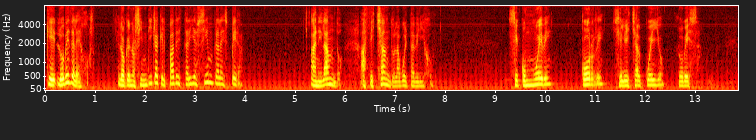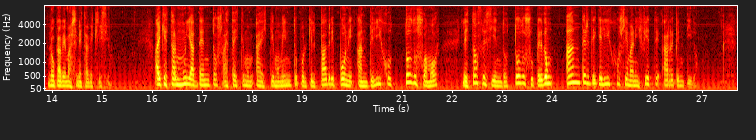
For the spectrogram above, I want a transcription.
que lo ve de lejos, lo que nos indica que el Padre estaría siempre a la espera, anhelando, acechando la vuelta del Hijo. Se conmueve, corre, se le echa al cuello, lo besa. No cabe más en esta descripción. Hay que estar muy atentos hasta este, a este momento porque el Padre pone ante el Hijo todo su amor, le está ofreciendo todo su perdón antes de que el Hijo se manifieste arrepentido.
